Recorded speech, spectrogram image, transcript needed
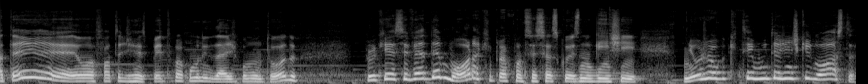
até é uma falta de respeito com a comunidade como um todo, porque você vê a demora aqui para acontecer essas coisas no Genshin. E é um jogo que tem muita gente que gosta,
